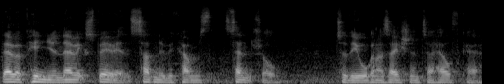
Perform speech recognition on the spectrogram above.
their opinion, their experience suddenly becomes central to the organisation and to healthcare.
